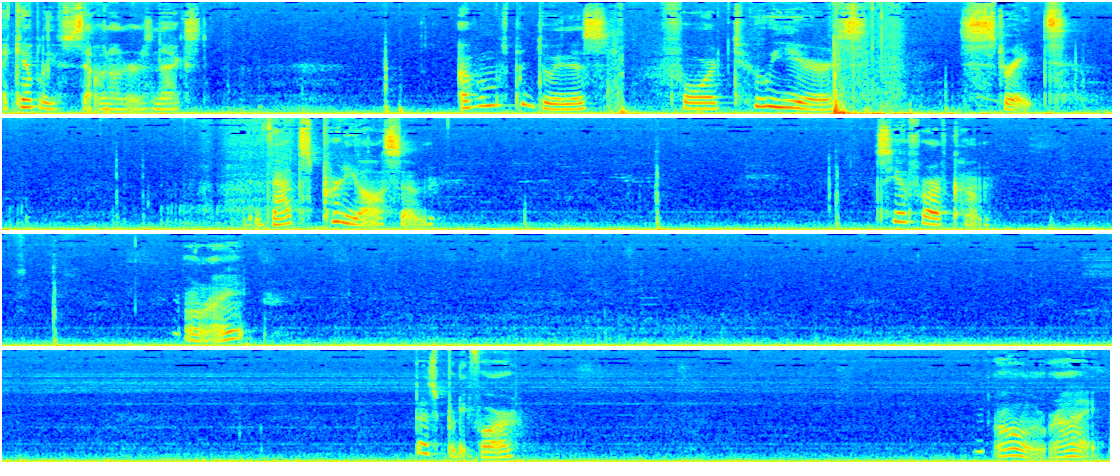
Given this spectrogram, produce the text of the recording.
I can't believe 700 is next. I've almost been doing this for two years straight. That's pretty awesome. Let's see how far I've come. Alright. That's pretty far. Alright.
